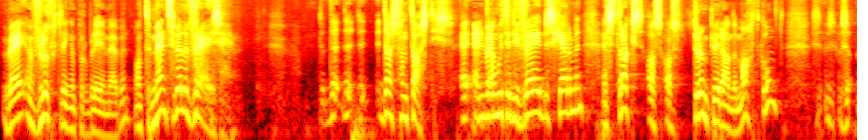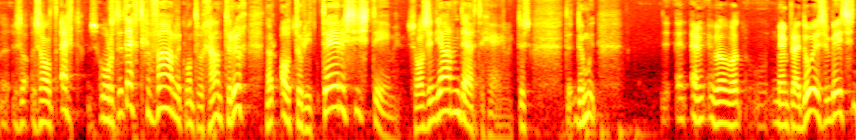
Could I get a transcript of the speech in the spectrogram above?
wij een vluchtelingenprobleem hebben. Want de mensen willen vrij zijn dat is fantastisch. En, wij moeten die vrijheid beschermen. En straks, als, als Trump weer aan de macht komt, zal het echt, wordt het echt gevaarlijk. Want we gaan terug naar autoritaire systemen. Zoals in de jaren dertig eigenlijk. Dus de, moet, en, en wat, mijn pleidooi is een beetje...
